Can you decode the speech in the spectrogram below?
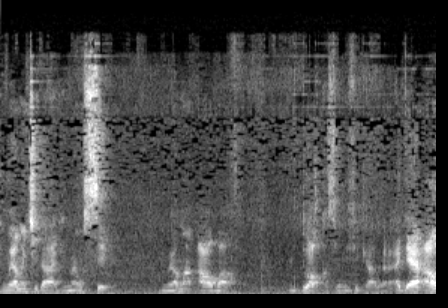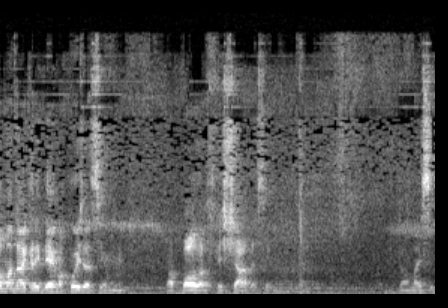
não é uma entidade, não é um ser, não é uma alma. Um bloco assim, unificado. A, ideia, a alma dá aquela ideia, uma coisa assim, um, uma bola fechada. Assim, né? Então, mas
